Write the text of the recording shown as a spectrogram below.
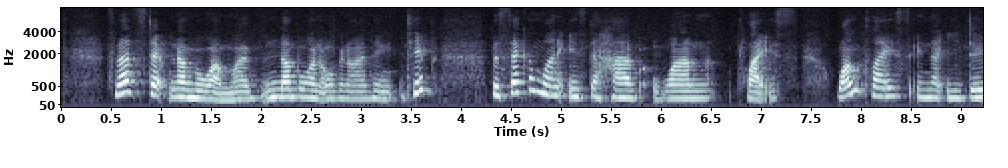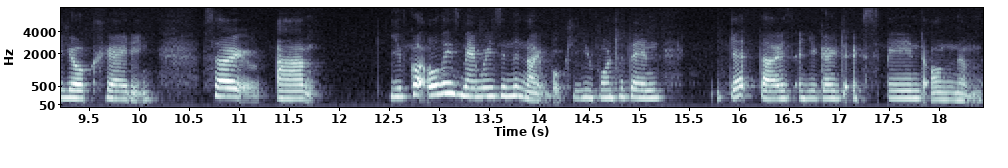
So that's step number one, my number one organising tip. The second one is to have one place one place in that you do your creating. So um, you've got all these memories in the notebook. You want to then get those and you're going to expand on them.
